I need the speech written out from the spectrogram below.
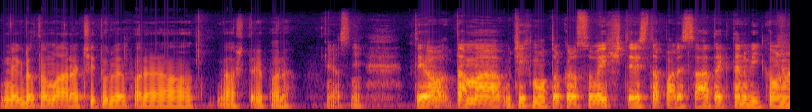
někdo to má radši tu dvě pade a já čtyři pade. Jasně. Jo, tam u těch motokrosových 450 ten výkon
